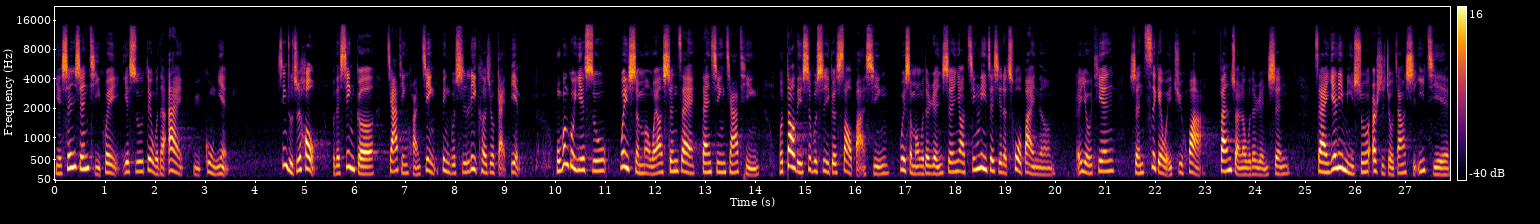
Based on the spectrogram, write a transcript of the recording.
也深深体会耶稣对我的爱与顾念。信主之后，我的性格、家庭环境并不是立刻就改变。我问过耶稣，为什么我要生在单亲家庭？我到底是不是一个扫把星？为什么我的人生要经历这些的挫败呢？而有一天，神赐给我一句话，翻转了我的人生。在耶利米书二十九章十一节，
